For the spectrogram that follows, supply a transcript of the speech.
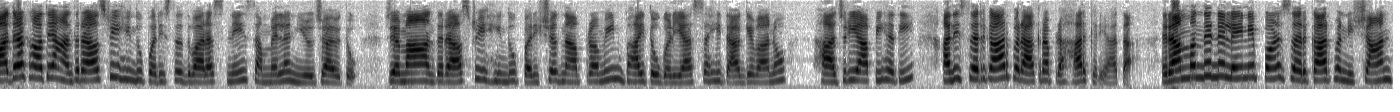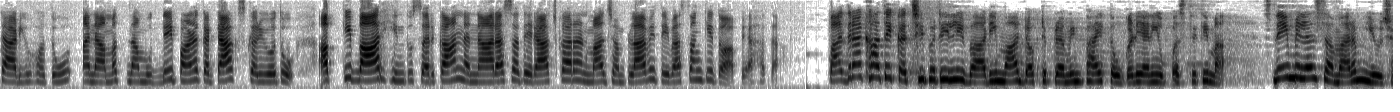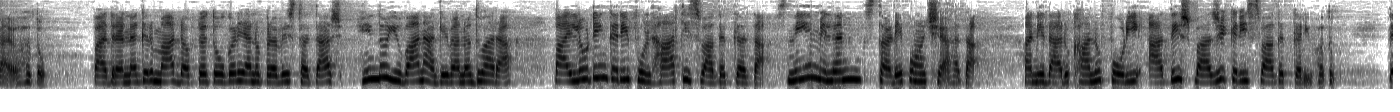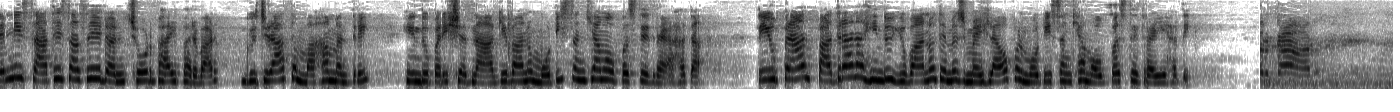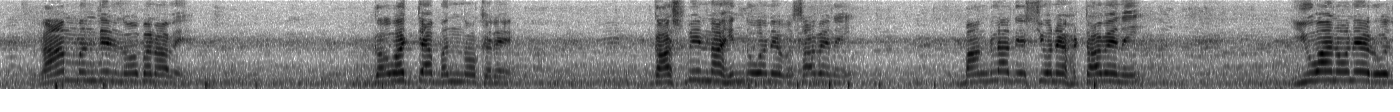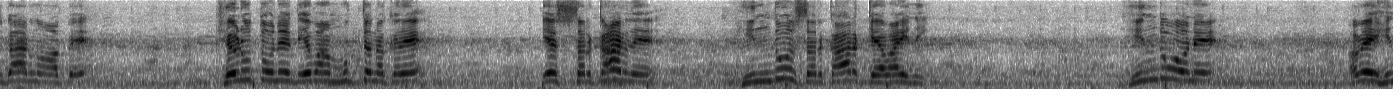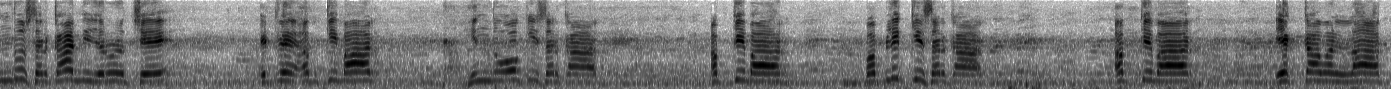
પાદરા ખાતે આંતરરાષ્ટ્રીય હિન્દુ પરિષદ દ્વારા સ્નેહ સંમેલન યોજાયું હતું, જેમાં આંતરરાષ્ટ્રીય હિન્દુ પરિષદના પ્રવીણભાઈ તોગડિયા સહિત આગેવાનો હાજરી આપી હતી અને સરકાર પર આકરા પ્રહાર કર્યા હતા. રામ મંદિરને લઈને પણ સરકાર પર નિશાન ટાળ્યું હતું. અનામતના મુદ્દે પણ કટાક્ષ કર્યો હતો. અબ કી બાર હિન્દુ સરકારના નારા સાથે રાજકારણમાં ઝંપલાવે તેવા સંકેતો આપ્યા હતા. પાદરા ખાતે કચ્છી પટેલની વાડીમાં ડોક્ટર પ્રવીણભાઈ તોગડિયાની ઉપસ્થિતિમાં સ્નેહ મિલન સમારંભ યોજાયો હતો. પાદરા નગરમાં ડોક્ટર તોગડિયાનો પ્રવેશ થતાં જ હિન્દુ યુવાન આગેવાનો દ્વારા પાયલોટિંગ કરી ફૂલહારથી સ્વાગત કરતા સ્નેહ મિલન સ્થળે પહોંચ્યા હતા અને દારૂખાનું ફોડી આતિશબાજી કરી સ્વાગત કર્યું હતું. તેમની સાથે સાથે રણછોડભાઈ ભરવાડ, ગુજરાત મહામંત્રી, હિન્દુ પરિષદના આગેવાનો મોટી સંખ્યામાં ઉપસ્થિત રહ્યા હતા. તે ઉપરાંત પાદરાના હિન્દુ યુવાનો તેમજ મહિલાઓ પણ મોટી સંખ્યામાં ઉપસ્થિત રહી હતી. સરકાર રામ મંદિર ન બનાવે. ગૌહત્યા બંધ ન કરે. કાશ્મીરના હિન્દુઓને વસાવે નહીં. બાંગ્લાદેશીઓને હટાવે નહીં. યુવાનોને રોજગાર ન આપે. ખેડૂતોને દેવા મુક્ત ન કરે. એ સરકારને હિન્દુ સરકાર કહેવાય નહીં. હિન્દુઓને હવે હિન્દુ સરકારની જરૂરત છે. એટલે અબ કી બાર हिंदुओं की सरकार अब की बार पब्लिक की सरकार अब की बार એકાવન લાખ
